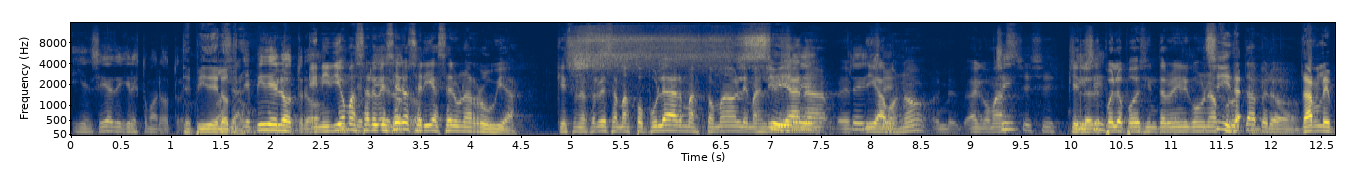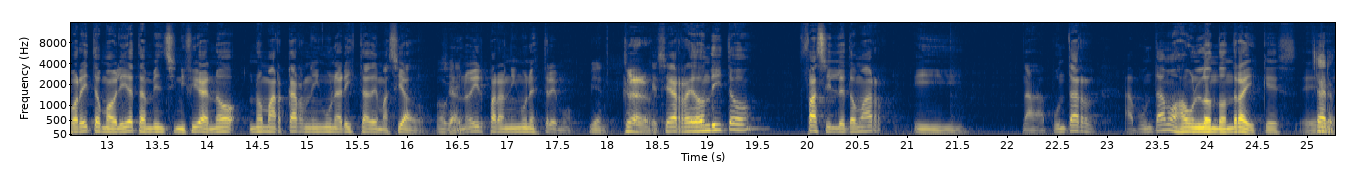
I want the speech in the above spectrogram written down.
y enseguida te quieres tomar otro. Te pide el O otro. sea, Te pide el otro. En idioma cervecero sería ser una rubia, que es una cerveza más popular, más tomable, más Sí, liviana, sí, eh, sí, digamos, sí. ¿no? Algo más Sí, sí, sí. que Sí, lo- sí. después lo podés intervenir con una Sí, fruta, da- pero Darle por ahí tomabilidad también significa no, no marcar ninguna arista demasiado. O sea, no ir para ningún extremo. bien. claro. Que sea redondito, fácil de tomar y nada, apuntar, apuntamos a un London Dry, que es eh, Claro.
